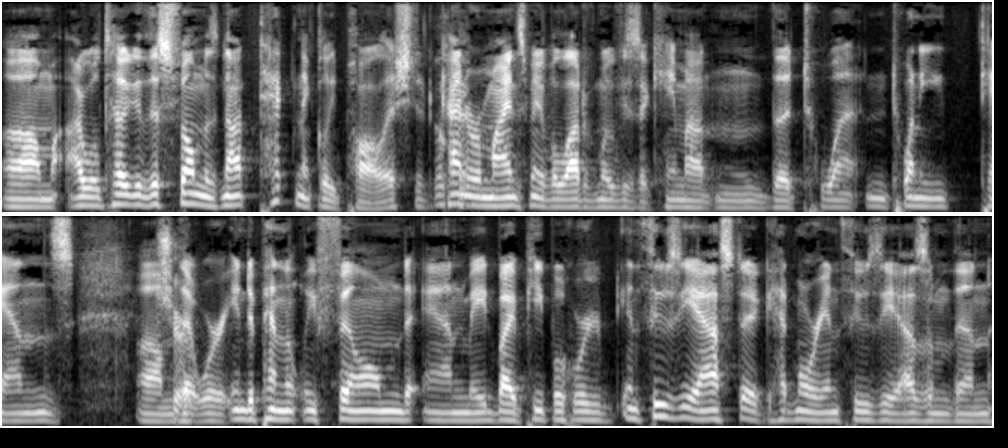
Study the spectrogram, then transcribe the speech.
Um, I will tell you, this film is not technically polished. It okay. kind of reminds me of a lot of movies that came out in the tw- 20- tens um, sure. that were independently filmed and made by people who were enthusiastic, had more enthusiasm than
